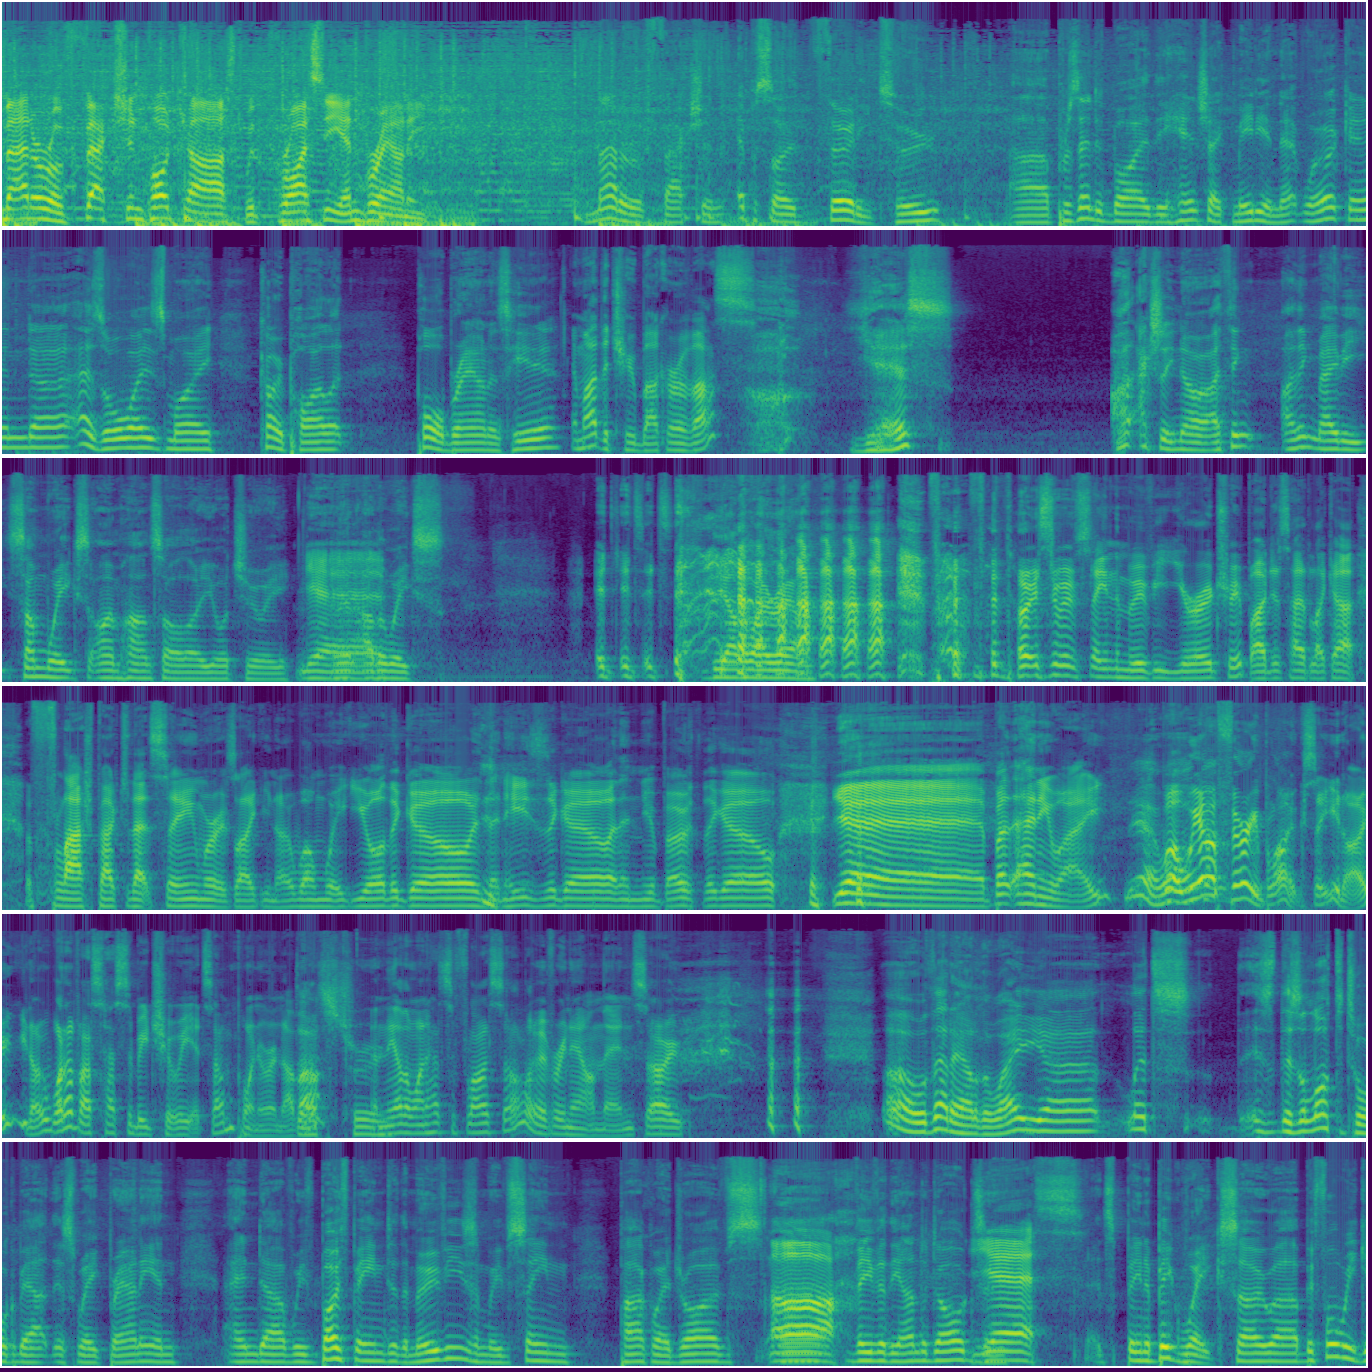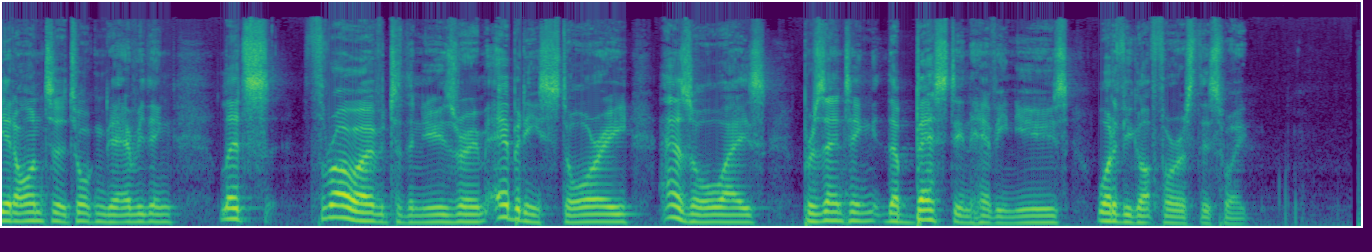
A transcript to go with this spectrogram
Matter of Faction podcast with Pricey and Brownie. Matter of Faction, episode 32, uh, presented by the Handshake Media Network. And uh, as always, my co pilot, Paul Brown, is here. Am I the Chewbacca of us? Yes. I, actually, no. I think I think maybe some weeks I'm Han Solo, you're Chewie. And Yeah. other weeks It, it's it's the other way around. for, for those who have seen the movie Euro Trip, I just had like a, a flashback to that scene where it's like you know one week you're the girl and then he's the girl and then you're both the girl. Yeah, but anyway. Yeah, Well, well, we are furry blokes, so you know, you know, one of us has to be Chewie at some point or another. That's true. And the other one has to fly solo every now and then. So Oh, well, that out of the way. Uh, let's. There's, there's a lot to talk about this week, Brownie, and and uh, we've both been to the movies and we've seen Parkway Drives, uh, Ah. Viva the Underdogs. and yes, it's been a big week. So uh, before we get on to talking to everything, let's throw over to the newsroom. Ebony Story, as always, presenting the best in heavy news. What have you got for us this week?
